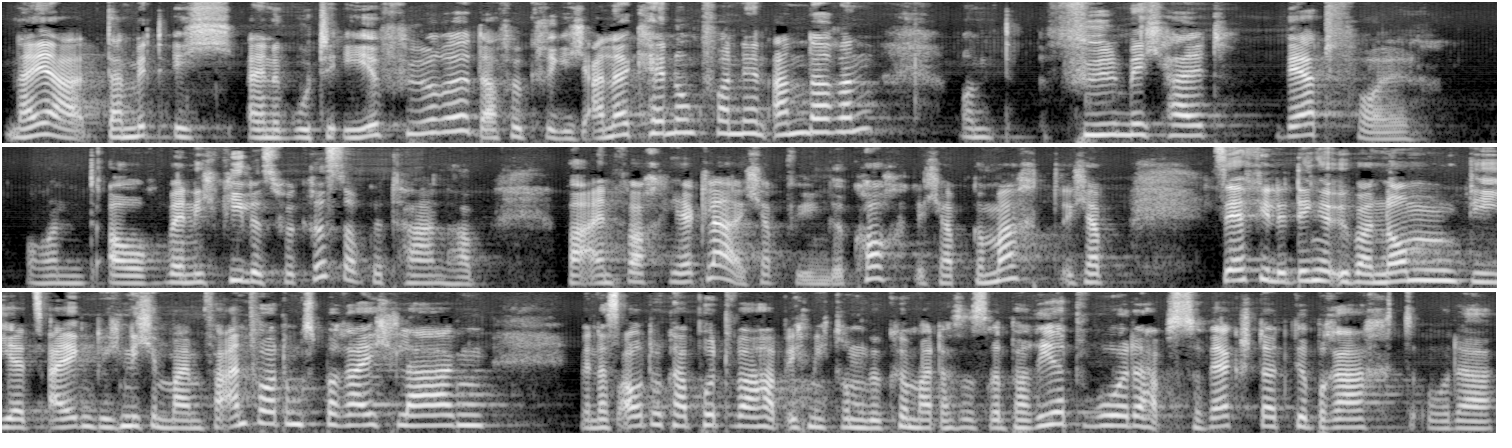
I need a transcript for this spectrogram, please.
naja, damit ich eine gute Ehe führe, dafür kriege ich Anerkennung von den anderen und fühle mich halt wertvoll. Und auch wenn ich vieles für Christoph getan habe, war einfach, ja klar, ich habe für ihn gekocht, ich habe gemacht, ich habe sehr viele Dinge übernommen, die jetzt eigentlich nicht in meinem Verantwortungsbereich lagen. Wenn das Auto kaputt war, habe ich mich darum gekümmert, dass es repariert wurde, habe es zur Werkstatt gebracht oder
